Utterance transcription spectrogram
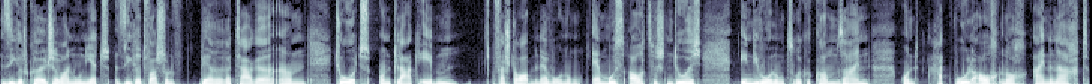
Sigrid Kölsche war nun jetzt, Sigrid war schon mehrere Tage ähm, tot und lag eben verstorben in der Wohnung. Er muss auch zwischendurch in die Wohnung zurückgekommen sein und hat wohl auch noch eine Nacht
